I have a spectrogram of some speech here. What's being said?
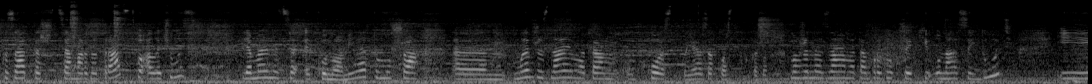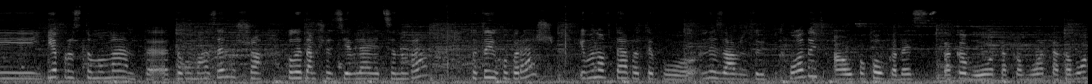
сказати, що це марнотратство, але чомусь для мене це економія, тому що е, ми вже знаємо там в костку, я за костку кажу, ми вже не знаємо там продукти, які у нас йдуть. І є просто момент е, того магазину, що коли там щось з'являється нове, то ти його береш, і воно в тебе, типу, не завжди тобі підходить, а упаковка десь такаво, такаво, такаво,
